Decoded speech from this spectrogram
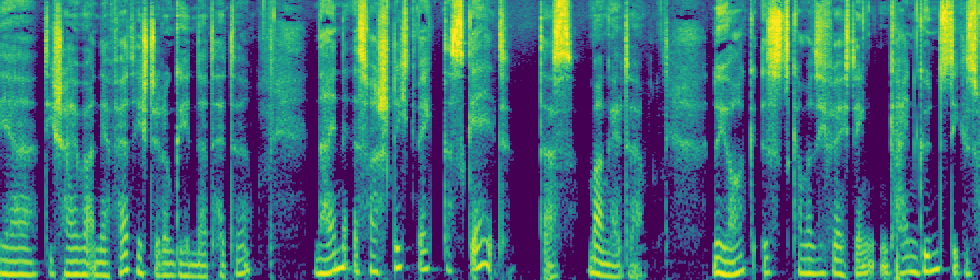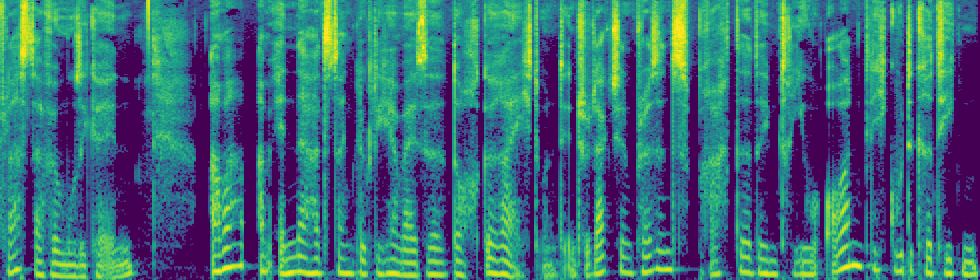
der die Scheibe an der Fertigstellung gehindert hätte. Nein, es war schlichtweg das Geld, das mangelte. New York ist, kann man sich vielleicht denken, kein günstiges Pflaster für MusikerInnen. Aber am Ende hat es dann glücklicherweise doch gereicht und Introduction Presence brachte dem Trio ordentlich gute Kritiken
